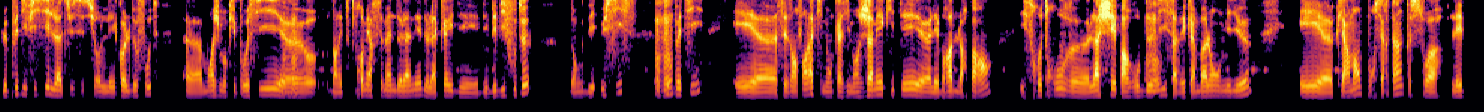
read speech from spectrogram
Le plus difficile là-dessus, c'est sur l'école de foot. Euh, moi, je m'occupe aussi, Mhm. euh, dans les toutes premières semaines de l'année, de l'accueil des, des baby-footeux, donc des U6, Mhm. tout petits. Et euh, ces enfants-là qui n'ont quasiment jamais quitté euh, les bras de leurs parents, ils se retrouvent euh, lâchés par groupe de Mhm. 10 avec un ballon au milieu. Et euh, clairement, pour certains, que ce soit les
